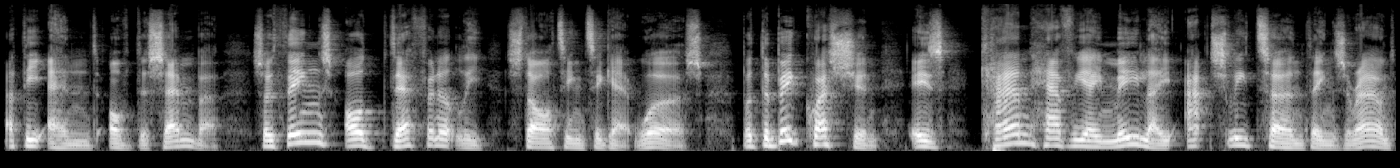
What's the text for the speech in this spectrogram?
at the end of December. So things are definitely starting to get worse. But the big question is can Javier Milei actually turn things around?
